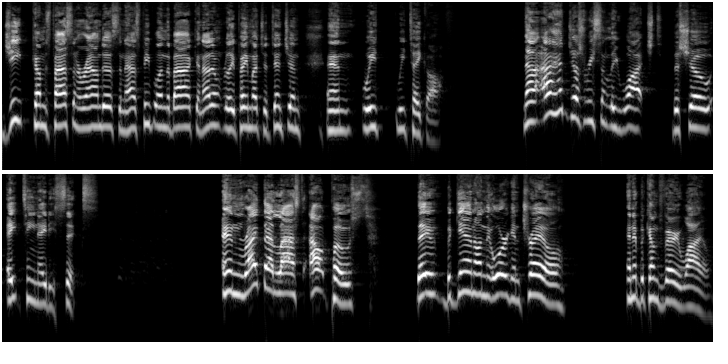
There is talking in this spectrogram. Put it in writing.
Jeep comes passing around us and has people in the back, and I don't really pay much attention, and we, we take off. Now, I had just recently watched the show 1886. And right that last outpost, they begin on the Oregon Trail, and it becomes very wild.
